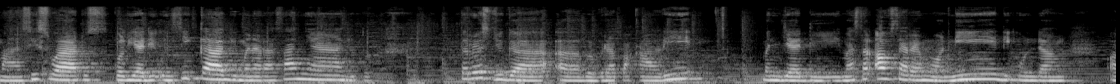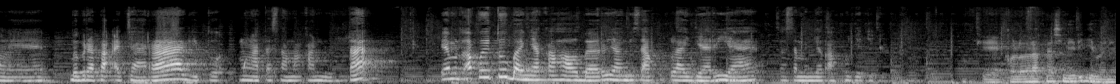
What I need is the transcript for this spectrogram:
mahasiswa, terus kuliah di Unsika gimana rasanya gitu. Terus juga eh, beberapa kali menjadi Master of Ceremony diundang oleh beberapa acara gitu mengatasnamakan duta. Ya menurut aku itu banyak hal-hal baru yang bisa aku pelajari ya semenjak aku jadi duta. Oke, kalau Rakna sendiri gimana?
